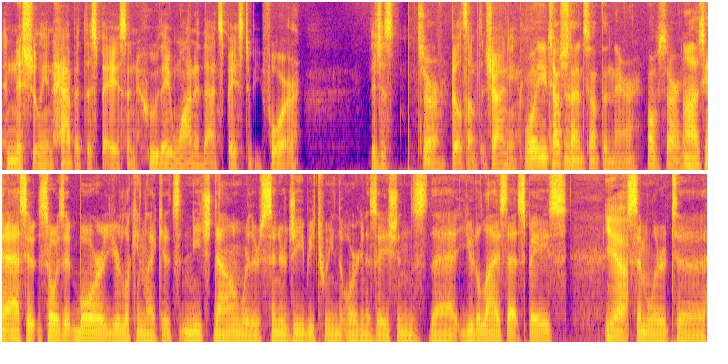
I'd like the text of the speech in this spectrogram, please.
initially inhabit the space and who they wanted that space to be for. They just Sure. build something shiny. Well, you touched on something there. Oh, sorry. Uh, I was going to ask it. So, is it more you're looking like it's niche down where there's synergy between the organizations that utilize that space, Yeah. similar to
